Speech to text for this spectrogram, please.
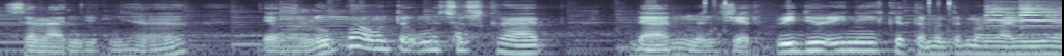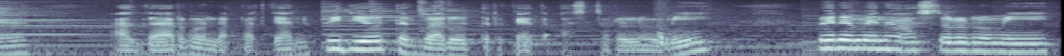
Selanjutnya, jangan lupa untuk subscribe dan share video ini ke teman-teman lainnya agar mendapatkan video terbaru terkait astronomi, fenomena astronomi,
